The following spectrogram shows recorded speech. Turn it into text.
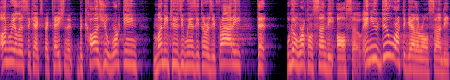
unrealistic expectation that because you're working Monday, Tuesday, Wednesday, Thursday, Friday, that we're going to work on Sunday also. And you do work together on Sunday,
